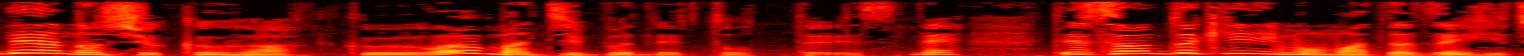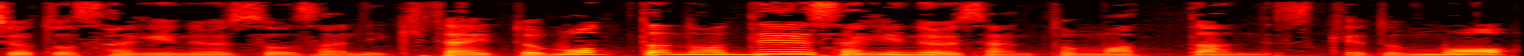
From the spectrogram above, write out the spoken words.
で、あの、宿泊はまあ自分で取ってですね。で、その時にもまたぜひちょっと詐欺の予想さんに来たいと思ったので、詐欺の湯さんに泊まったんですけども、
